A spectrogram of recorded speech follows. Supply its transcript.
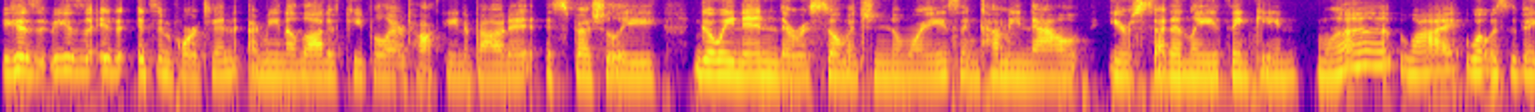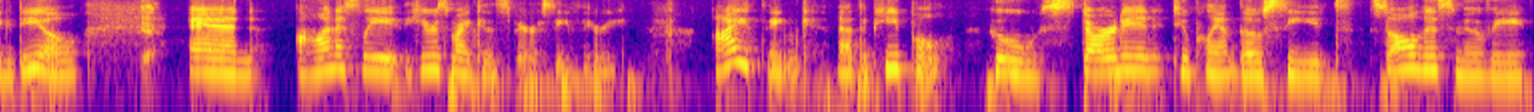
Because because it, it's important. I mean, a lot of people are talking about it, especially going in there was so much noise and coming out you're suddenly thinking, "What? Why? What was the big deal?" Yeah. And honestly, here's my conspiracy theory. I think that the people who started to plant those seeds saw this movie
